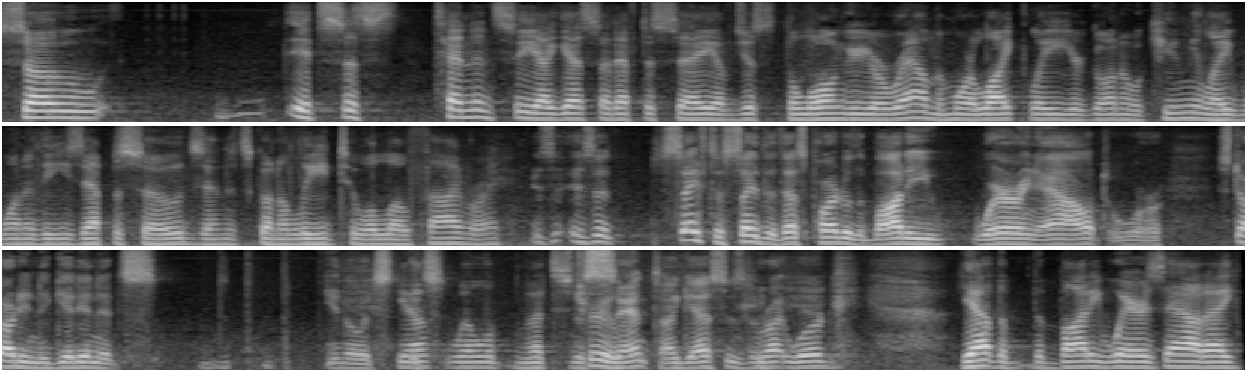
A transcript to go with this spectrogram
So it's a tendency, I guess I'd have to say, of just the longer you're around, the more likely you're going to accumulate one of these episodes and it's going to lead to a low thyroid. Is, is it safe to say that that's part of the body wearing out or starting to get in its, you know, its, Yeah, its well, that's true. descent, I guess is the right word? Yeah, the, the body wears out. I,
